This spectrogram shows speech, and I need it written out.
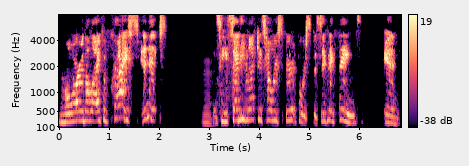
more the life of Christ in it. Mm. Because he said he left his Holy Spirit for specific things. And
